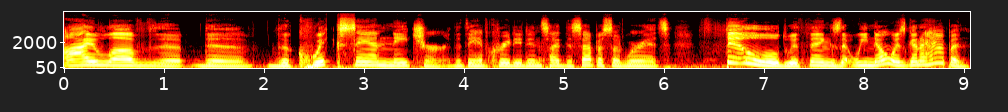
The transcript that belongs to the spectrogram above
I love the the the quicksand nature that they have created inside this episode, where it's filled with things that we know is going to happen,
